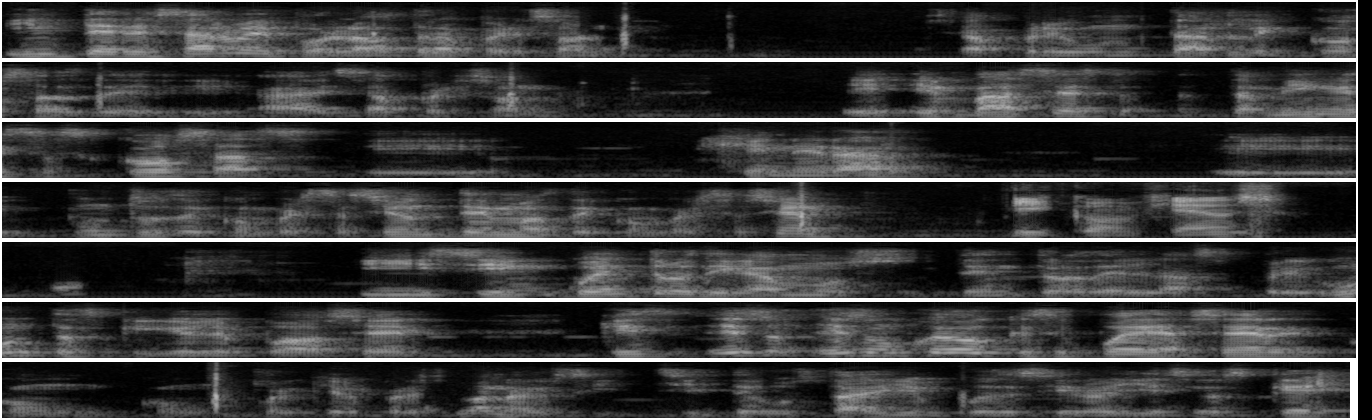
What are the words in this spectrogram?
interesarme por la otra persona, o sea, preguntarle cosas de, a esa persona. Eh, en base a también esas cosas, eh, generar eh, puntos de conversación, temas de conversación. Y confianza. Y si encuentro, digamos, dentro de las preguntas que yo le puedo hacer, que es, es, es un juego que se puede hacer con, con cualquier persona. Si, si, te gusta alguien, puedes decir, oye, eso es que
